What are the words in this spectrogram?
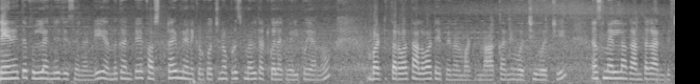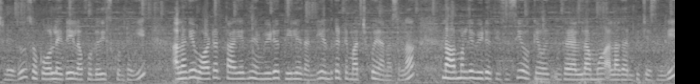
నేనైతే ఫుల్ ఎంజాయ్ చేశానండి. ఎందుకంటే ఫస్ట్ టైం నేను ఇక్కడికి వచ్చినప్పుడు స్మెల్ తట్టుకోలేక వెళ్ళిపోయాను. బట్ తర్వాత అలవాటు అయిపోయింది అనమాట నాకు కానీ వచ్చి వచ్చి స్మెల్ నాకు అంతగా అనిపించలేదు. సో కోళ్ళు అయితే ఇలా ఫుడ్ తీసుకుంటాయి. అలాగే వాటర్ తాగేది నేను వీడియో తీయలేదండి. ఎందుకంటే మర్చిపోయాను అసలు. నార్మల్గా వీడియో తీసేసి ఓకే ఇంకా వెళ్దాము అలాగ అనిపించేసింది.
